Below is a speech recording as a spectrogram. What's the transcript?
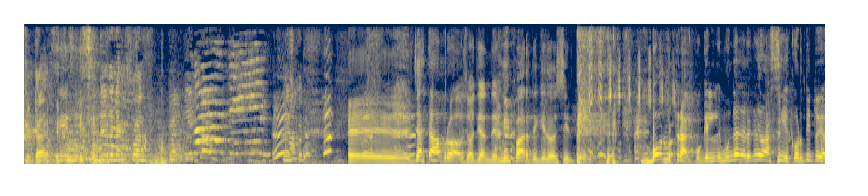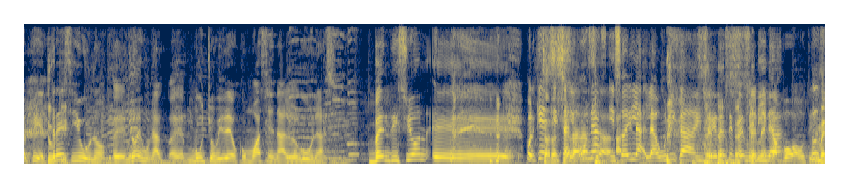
Se cae. Do the next one. Please go. Eh, ya estás aprobado, Sebastián. De mi parte, quiero decirte. Bonus track, porque el Mundial de Recreo es así, es cortito y al pie. Tuki. 3 y 1. no es una, eh, muchos videos como hacen algunas. Bendición. eh, ¿Por qué decís Saraciada. algunas y soy la, la única integrante se femenina? me escapó, Agustín. Me-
